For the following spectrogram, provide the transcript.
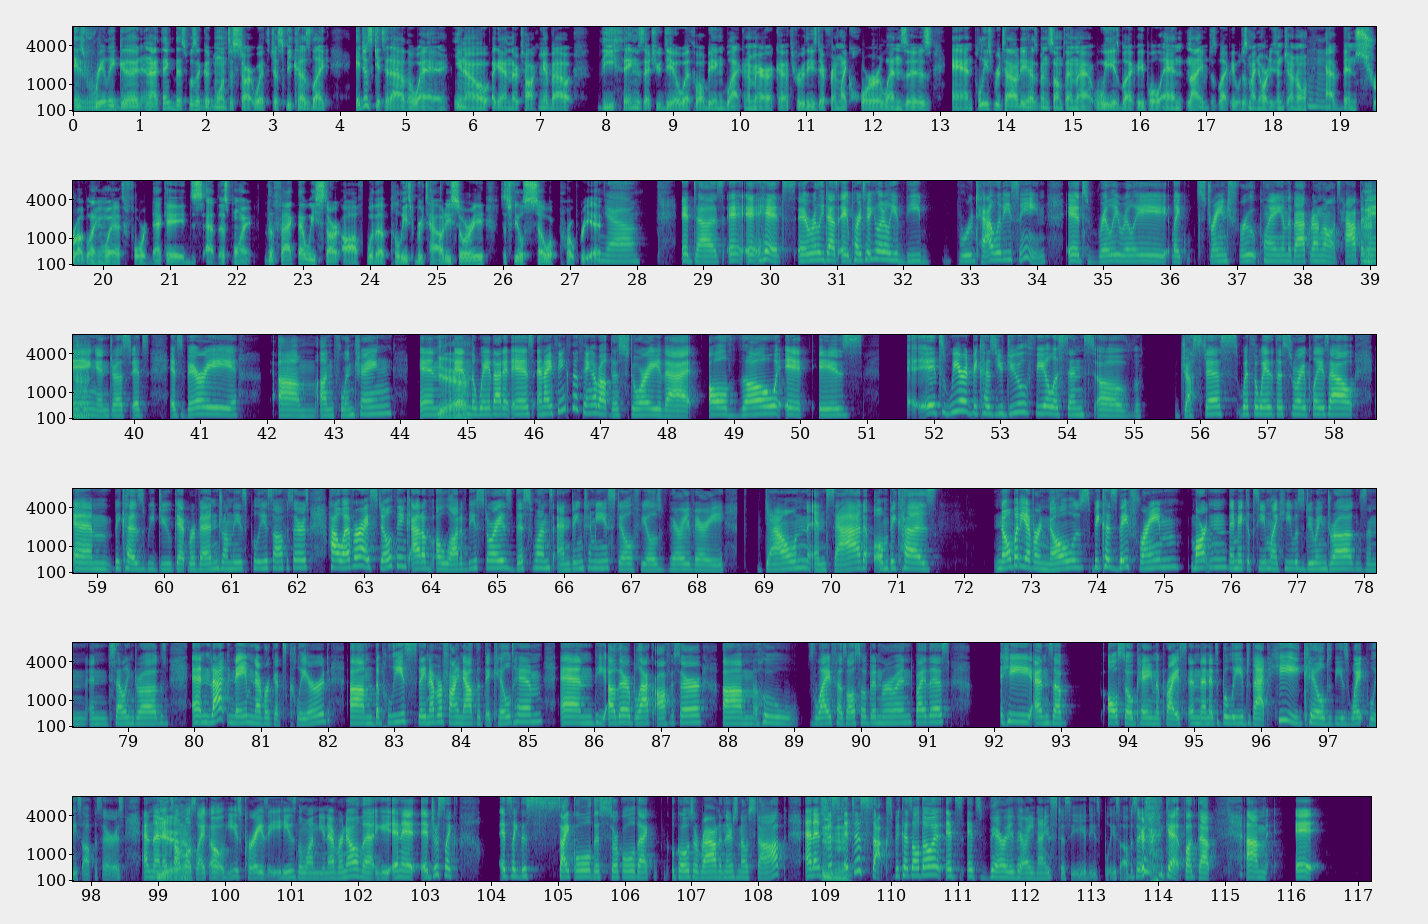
is really good, and I think this was a good one to start with, just because like it just gets it out of the way. You know, again, they're talking about the things that you deal with while being black in America through these different like horror lenses. And police brutality has been something that we as black people, and not even just black people, just minorities in general, Mhm. have been struggling with for decades at this point. The fact that we start off with a police brutality story just feels so appropriate. Yeah, it does. It it hits. It really does. It particularly the brutality scene. It's really, really like strange fruit playing in the background while it's happening, mm-hmm. and just it's it's very um unflinching in yeah. in the way that it is. And I think the thing about this story that although it is it's weird because you do feel a sense of justice with the way that this story plays out and because we do get revenge on these police officers. However, I still think out of a lot of these stories, this one's ending to me still feels very very down and sad um, because nobody ever knows because they frame Martin. They make it seem like he was doing drugs and and selling drugs, and that name never gets cleared. Um, the police they never find out that they killed him, and the other black officer um, whose life has also been ruined by this. He ends up also paying the price and then it's believed that he killed these white police officers and then yeah. it's almost like oh he's crazy he's the one you never know that and it it just like it's like this cycle this circle that goes around and there's no stop and it's just mm-hmm. it just sucks because although it's it's very very nice to see these police officers get fucked up um it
